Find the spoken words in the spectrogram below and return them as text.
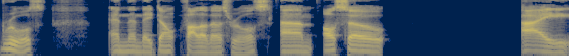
rules and then they don't follow those rules. Um also I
